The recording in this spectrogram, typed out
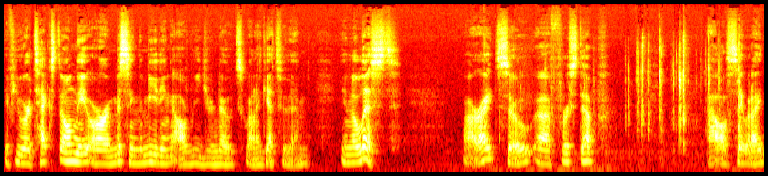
If you are text only or are missing the meeting, I'll read your notes when I get to them in the list. All right, so uh, first up, I'll say what I,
